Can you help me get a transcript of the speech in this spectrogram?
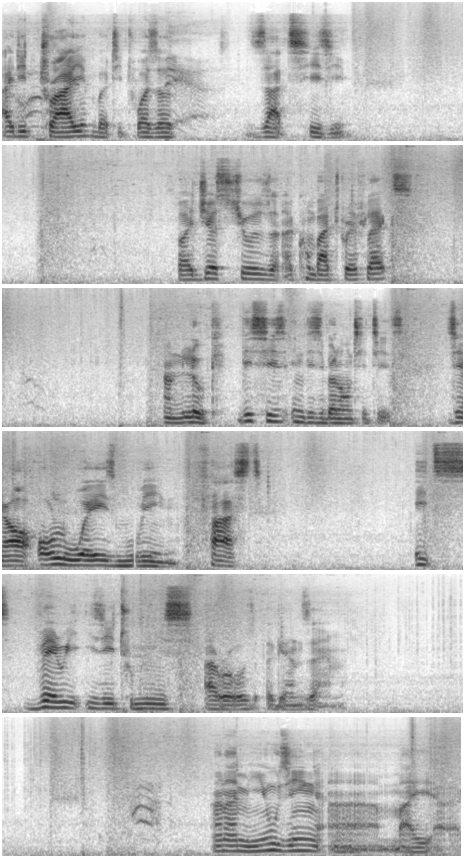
I did try, but it wasn't that easy. So I just use a combat reflex and look, this is invisible entities. They are always moving fast. It's very easy to miss arrows against them. And I'm using uh, my uh,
